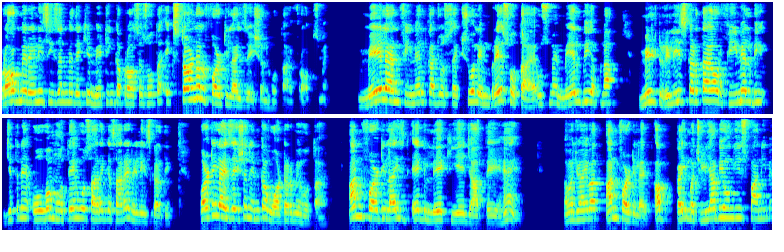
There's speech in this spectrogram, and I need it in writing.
फ्रॉग में रेनी सीज़न में देखिए मेटिंग का प्रोसेस होता है एक्सटर्नल फर्टिलाइजेशन होता है फ्रॉग्स में। मेल एंड फीमेल का जो सेक्सुअल एम्ब्रेस होता है, उसमें मेल भी अपना मिल्ट रिलीज़ करता है और फीमेल भी जितने ओवम होते हैं वो सारे के सारे रिलीज़ करती फर्टिलाइजेशन इनका वाटर में होता है। अनफर्टिलाइज्ड एग ले किए जाते हैं। समझ में आई बात? अनफर्टिलाइज अब कई मछलियाँ भी होंगी इस पानी में।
